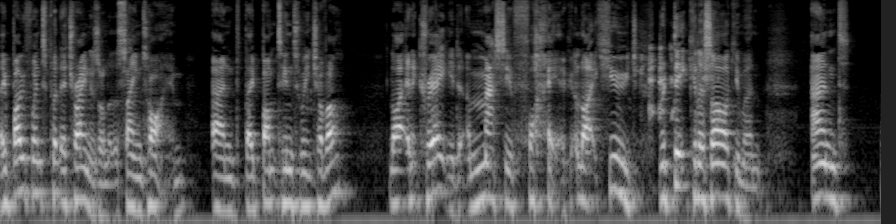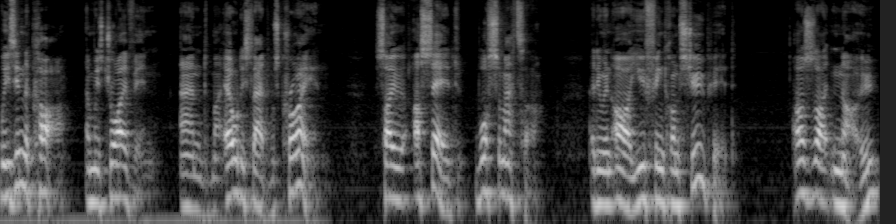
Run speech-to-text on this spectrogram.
They both went to put their trainers on at the same time, and they bumped into each other. Like, and it created a massive fight, like huge, ridiculous argument. And we was in the car and was driving, and my eldest lad was crying. So I said, "What's the matter?" And he went, "Oh, you think I'm stupid?" I was like, "No,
